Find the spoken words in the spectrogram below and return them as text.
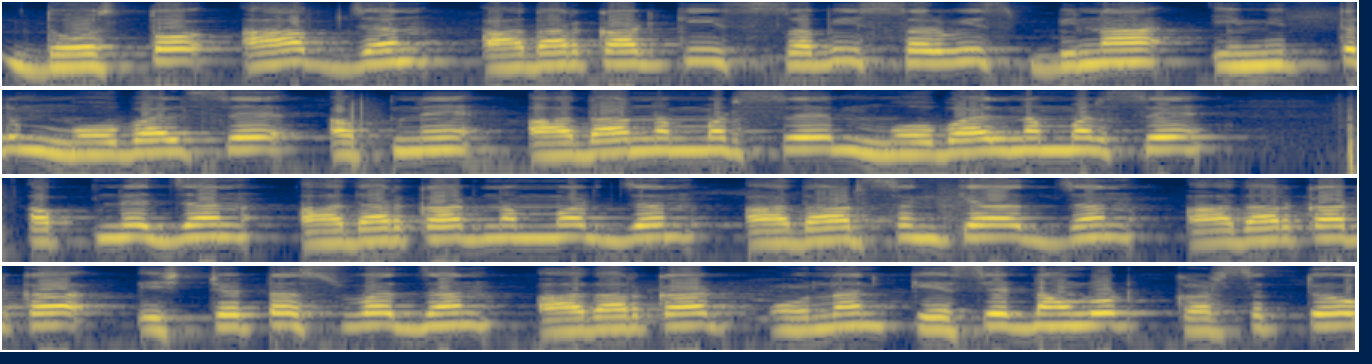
दोस्तों, आप जन आधार कार्ड की सभी सर्विस बिना इमित्र मोबाइल से, अपने आधार नंबर से, मोबाइल नंबर से, अपने जन आधार कार्ड नंबर, जन आधार संख्या, जन आधार कार्ड का स्टेटस व जन आधार कार्ड ऑनलाइन कैसे डाउनलोड कर सकते हो,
